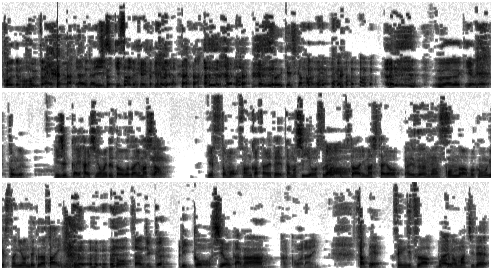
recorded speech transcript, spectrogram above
これでもう歌やと 認識されへんから。そういう消し方あるね。上書きやから、これ。20回配信おめでとうございました。うんゲストも参加されて楽しい様子がよく伝わりましたよ。ありがとうございます。今度は僕もゲストに呼んでください。と、30回。立候補しようかな。かっこ笑い。さて、先日は僕の街で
